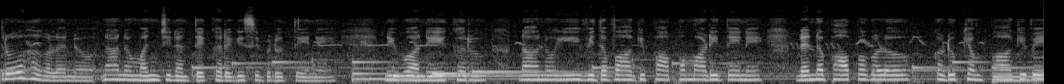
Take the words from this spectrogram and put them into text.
ದ್ರೋಹಗಳನ್ನು ನಾನು ಮಂಜಿನಂತೆ ಕರಗಿಸಿ ಬಿಡುತ್ತೇನೆ ನೀವು ಅನೇಕರು, ನಾನು ಈ ವಿಧವಾಗಿ ಪಾಪ ಮಾಡಿದ್ದೇನೆ. ನನ್ನ ಪಾಪಗಳು ಕಡು ಕೆಂಪಾಗಿವೆ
